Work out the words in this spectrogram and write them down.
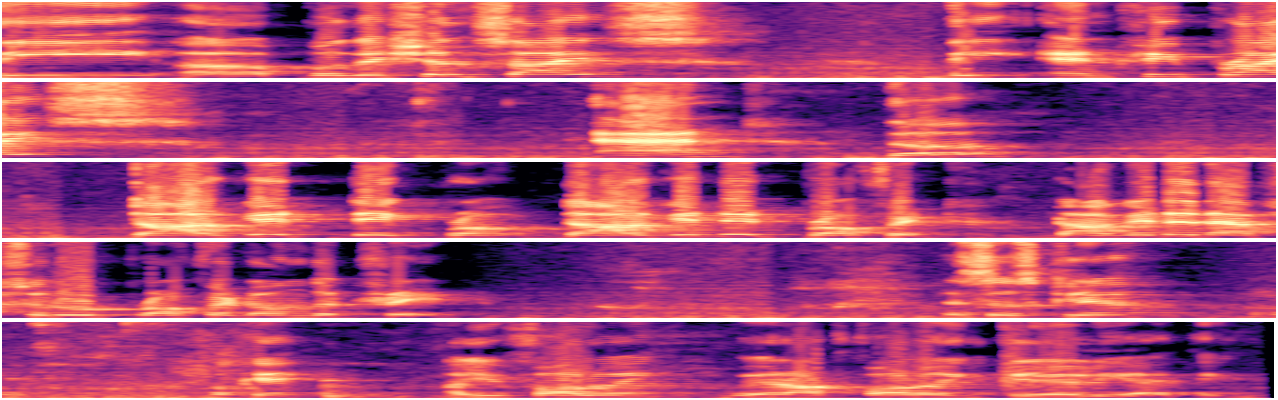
the uh, position size the entry price and the target take pro- targeted profit targeted absolute profit on the trade. This is clear? Okay. Are you following? We are not following clearly i think.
